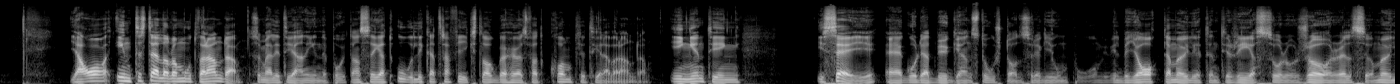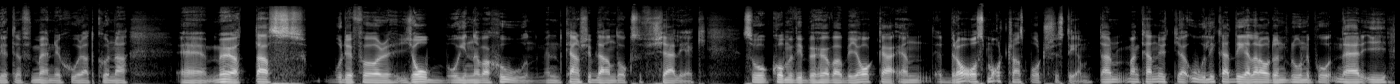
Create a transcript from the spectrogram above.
Ja, inte ställa dem mot varandra som jag är lite grann inne på utan säga att olika trafikslag behövs för att komplettera varandra. Ingenting i sig eh, går det att bygga en storstadsregion på. Om vi vill bejaka möjligheten till resor och rörelse och möjligheten för människor att kunna eh, mötas både för jobb och innovation men kanske ibland också för kärlek så kommer vi behöva bejaka en, ett bra och smart transportsystem där man kan nyttja olika delar av den beroende på när i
